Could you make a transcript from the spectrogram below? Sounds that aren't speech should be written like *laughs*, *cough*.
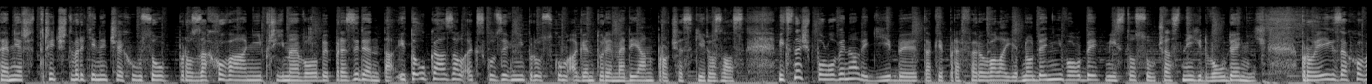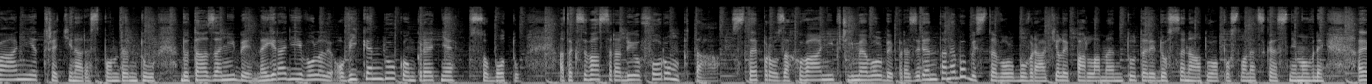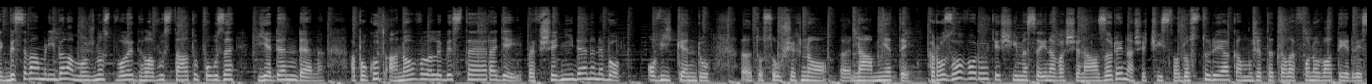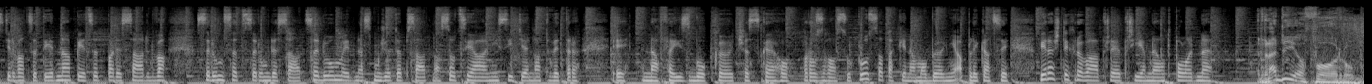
Téměř tři čtvrtiny Čechů jsou pro zachování přímé volby prezidenta. I to ukázal exkluzivní průzkum agentury Median pro Český rozhlas. Víc než polovina lidí by taky preferovala jednodenní volby místo současných dvoudenních. Pro jejich zachování je třetina respondentů. Dotázaní by nejraději volili o víkendu, konkrétně v sobotu. A tak se vás Radioforum ptá, jste pro zachování přímé volby prezidenta nebo byste volbu vrátili parlamentu, tedy do Senátu a poslanecké sněmovny? A jak by se vám líbila možnost volit hlavu státu pouze jeden den. A pokud ano, volili byste raději ve všední den nebo o víkendu. E, to jsou všechno e, náměty k rozhovoru. Těšíme se i na vaše názory. Naše číslo do studia, kam můžete telefonovat, je 221 552 777. I dnes můžete psát na sociální sítě, na Twitter i na Facebook Českého rozhlasu Plus a taky na mobilní aplikaci. Věra Štechrová přeje příjemné odpoledne. Radioforum.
